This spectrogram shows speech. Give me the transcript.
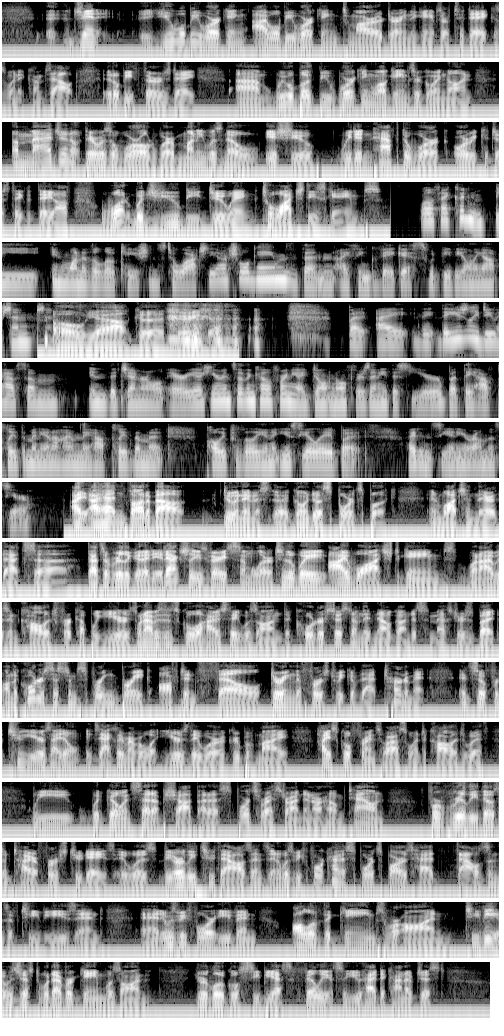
Uh, Jen, you will be working. I will be working tomorrow during the games or today because when it comes out, it'll be Thursday. Um, we will both be working while games are going on. Imagine there was a world where money was no issue. We didn't have to work, or we could just take the day off. What would you be doing to watch these games? Well, if I couldn't be in one of the locations to watch the actual games, then I think Vegas would be the only option. Oh yeah, good, very good. but I they they usually do have some in the general area here in Southern California. I don't know if there's any this year, but they have played them in Anaheim. They have played them at Pauley Pavilion at UCLA, but I didn't see any around this year. I, I hadn't thought about doing in a, uh, going to a sports book and watching there. That's uh, that's a really good idea. It actually is very similar to the way I watched games when I was in college for a couple years. When I was in school, Ohio State was on the quarter system. They've now gone to semesters, but on the quarter system, spring break often fell during the first week of that tournament. And so for two years, I don't exactly remember what years they were. A group of my high school friends who I also went to college with, we would go and set up shop at a sports restaurant in our hometown for really those entire first two days. It was the early 2000s, and it was before kind of sports bars had thousands of TVs, and and it was before even all of the games were on TV. It was just whatever game was on your local CBS affiliate. So you had to kind of just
